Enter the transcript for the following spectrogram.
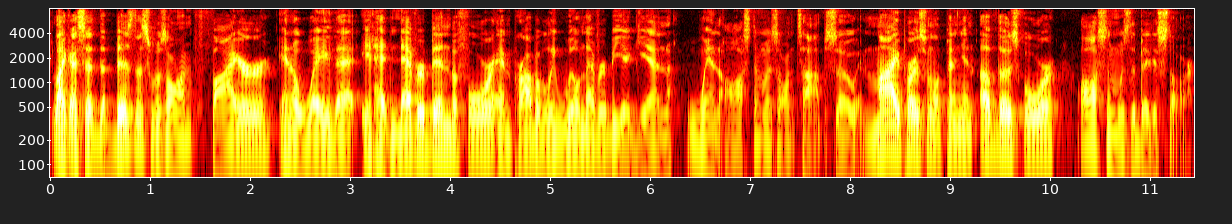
Like I said, the business was on fire in a way that it had never been before and probably will never be again when Austin was on top. So, in my personal opinion, of those four, Austin was the biggest star.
